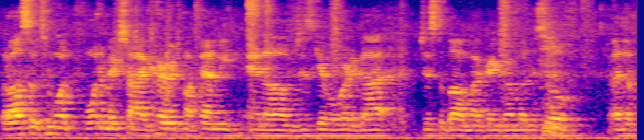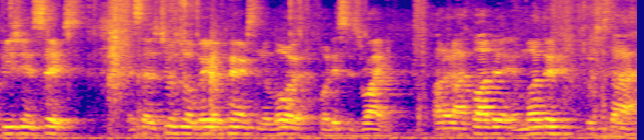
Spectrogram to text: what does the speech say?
but also to want, want to make sure I encourage my family and um, just give a word of God just about my great grandmother. So in Ephesians 6, it says, Children, obey your parents in the Lord, for this is right. Honor thy father and mother, which is thy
